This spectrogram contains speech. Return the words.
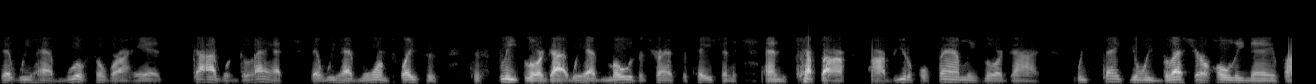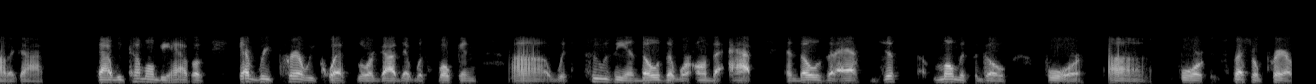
that we have roofs over our heads. God, we're glad that we have warm places to sleep, Lord God. We have modes of transportation and kept our, our beautiful families, Lord God. We thank you and we bless your holy name, Father God. God, we come on behalf of every prayer request, Lord God, that was spoken uh, with Susie and those that were on the app and those that asked just moments ago for uh, for special prayer.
